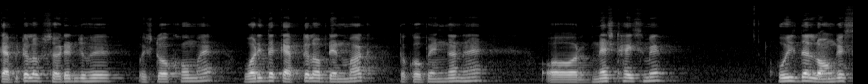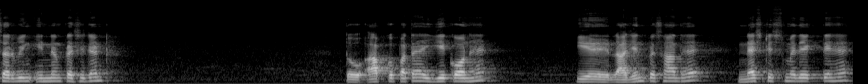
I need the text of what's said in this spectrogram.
कैपिटल ऑफ़ स्वीडन जो है, वो स्टॉकहोम है। What is the capital of Denmark तो कोपेंगन है। और नेक्स्ट है इसमें who is the longest serving Indian president तो आपको पता है ये कौन है? ये राजेंद्र प्रसाद है। नेक्स्ट इसमें देखते हैं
